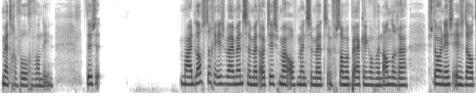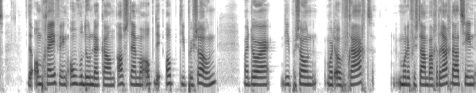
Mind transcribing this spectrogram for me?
Met gevolgen van dien. Dus, maar het lastige is bij mensen met autisme of mensen met een verstandbeperking of een andere stoornis, is dat de omgeving onvoldoende kan afstemmen op die, op die persoon, waardoor die persoon wordt overvraagd, moeilijk verstaanbaar gedrag laat zien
